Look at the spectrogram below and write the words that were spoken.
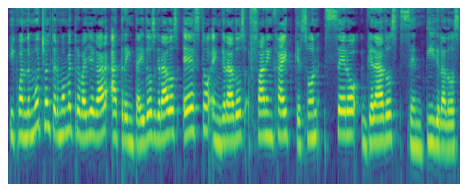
Y cuando mucho el termómetro va a llegar a 32 grados, esto en grados Fahrenheit que son 0 grados centígrados.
